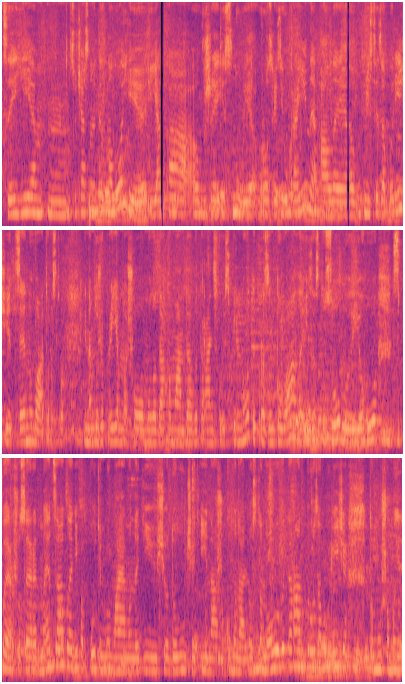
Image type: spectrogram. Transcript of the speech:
це є сучасною технологією, яка вже існує в розрізі України, але в місті Запоріжжя це новаторство. І нам дуже приємно, що молода команда ветеранської спільноти презентувала і застосовує його спершу серед медзакладів, а потім ми маємо надію, що долучать і нашу комунальну установу ветеран про Запоріжжя, тому що ми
